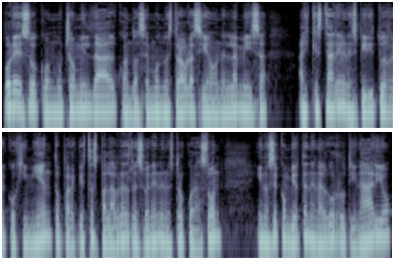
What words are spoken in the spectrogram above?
Por eso, con mucha humildad, cuando hacemos nuestra oración en la misa, hay que estar en espíritu de recogimiento para que estas palabras resuenen en nuestro corazón y no se conviertan en algo rutinario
